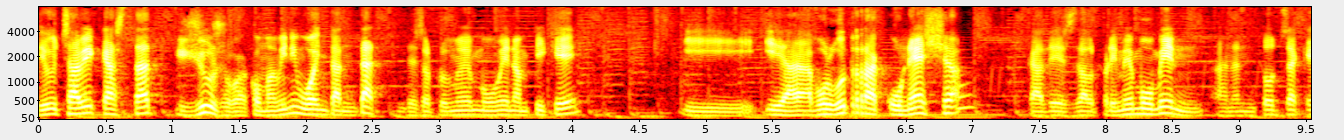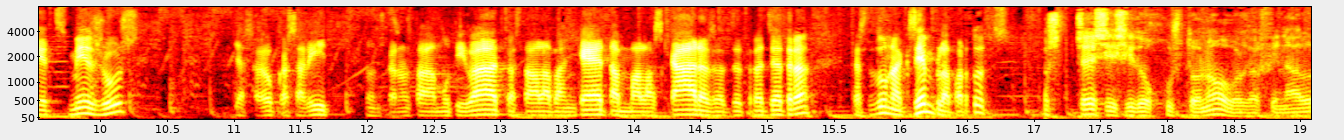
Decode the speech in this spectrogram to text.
diu Xavi que ha estat just, o que com a mínim ho ha intentat des del primer moment en Piqué i, i ha volgut reconèixer que des del primer moment, en, en tots aquests mesos, ja sabeu que s'ha dit doncs, que no estava motivat, que estava a la banqueta, amb males cares, etc etc, que ha estat un exemple per tots. No sé si he sido justo o no, porque al final,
